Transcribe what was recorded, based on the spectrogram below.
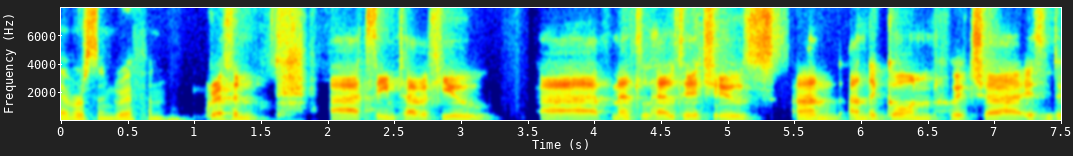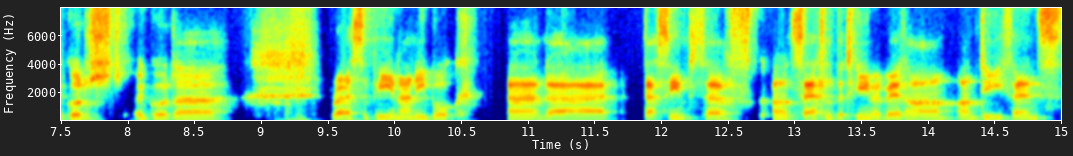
Everson Griffen. Griffen uh, seemed to have a few uh, mental health issues and and the gun, which uh, isn't a good a good uh, recipe in any book, and uh, that seems to have unsettled the team a bit on on defense.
